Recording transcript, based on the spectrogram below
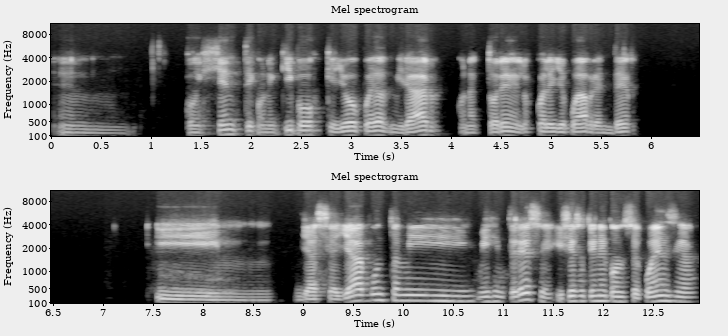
con gente, con equipos que yo pueda admirar, con actores en los cuales yo pueda aprender. Y, ya hacia allá apuntan mis intereses. Y si eso tiene consecuencias,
